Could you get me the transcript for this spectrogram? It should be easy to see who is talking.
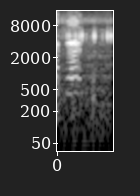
Speaker 1: up, up!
